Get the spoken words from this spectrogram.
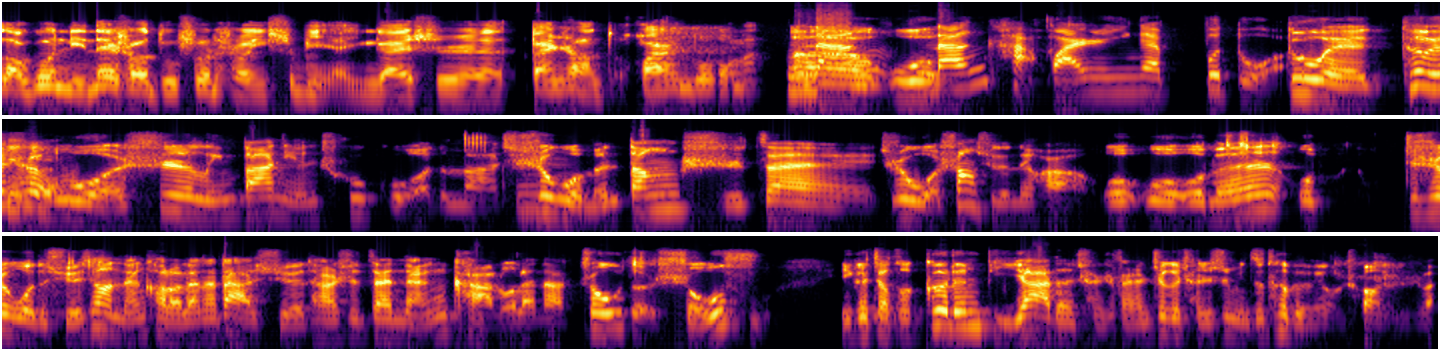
老顾，你那时候读书的时候，你是不是也应该是班上华人多吗？南南卡华人应该不多。对，特别是我是零八年出国的嘛，其实我们当时在，就是我上学的那会儿，我我我们我就是我的学校南卡罗来纳大学，它是在南卡罗来纳州的首府。一个叫做哥伦比亚的城市，反正这个城市名字特别没有创意，是吧？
